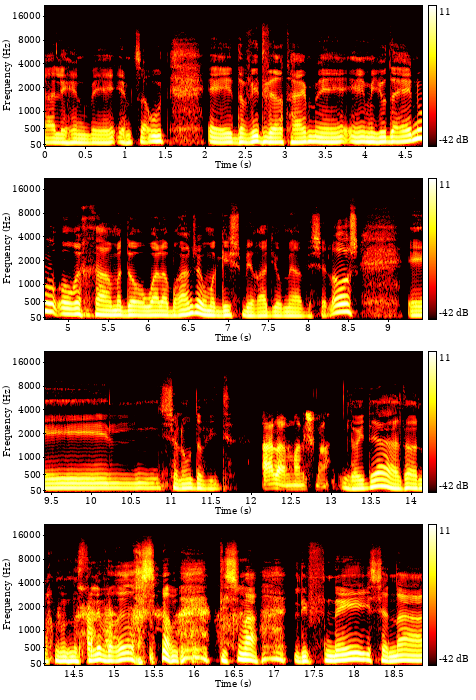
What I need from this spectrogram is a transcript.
עליהן באמצעות דוד ורטהיים מיודענו, עורך המדור וואלה ברנז'ה, הוא מגיש ברדיו 103. Uh, שלום דוד. אהלן, מה נשמע? לא יודע, אנחנו ננסה לברר עכשיו. תשמע, לפני שנה,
